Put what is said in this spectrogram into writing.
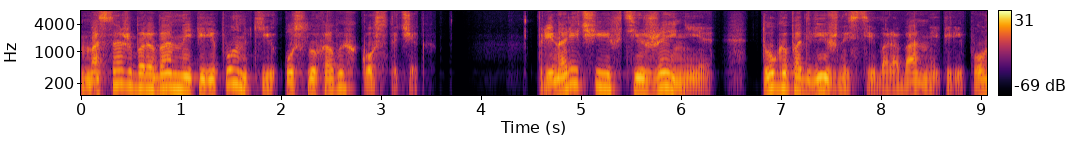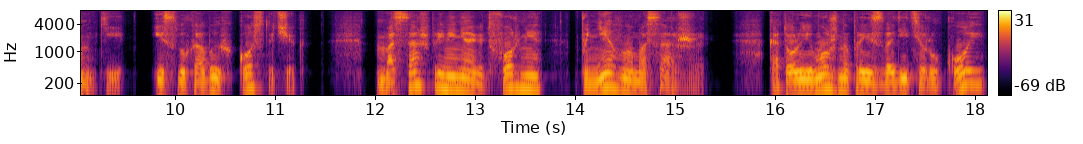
Массаж барабанной перепонки у слуховых косточек. При наличии втяжения тугоподвижности барабанной перепонки и слуховых косточек массаж применяют в форме пневмомассажа, который можно производить рукой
